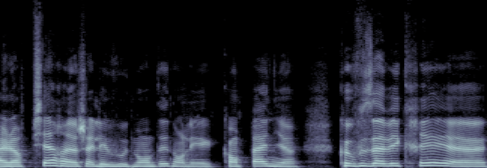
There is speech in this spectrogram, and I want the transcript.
Alors Pierre, euh, j'allais vous demander dans les campagnes que vous avez créées,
